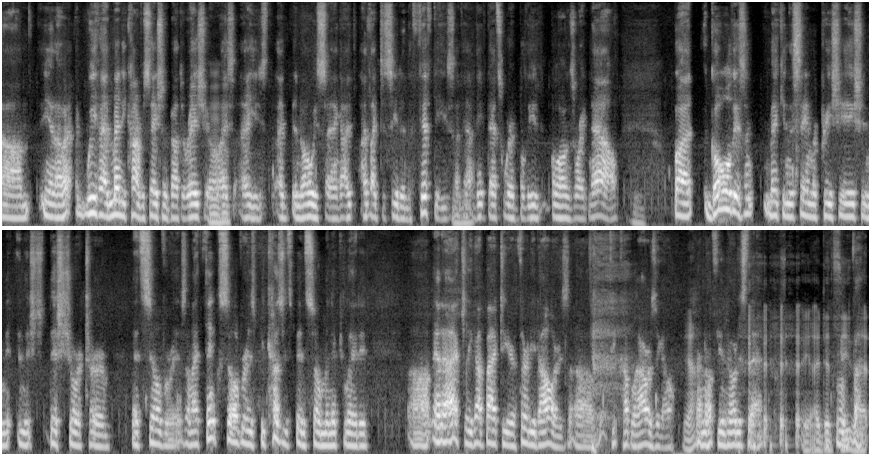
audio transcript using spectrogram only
Um, you know, we've had many conversations about the ratio. Mhm. I, I, I've been always saying I, I'd like to see it in the 50s. I- I think that's where it believe, belongs right now. But gold isn't making the same appreciation in this, this short term that silver is. And I think silver is because it's been so manipulated. Uh, and I actually got back to your thirty dollars uh, a couple of hours ago. Yeah, I don't know if you noticed that. yeah, I did see that.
